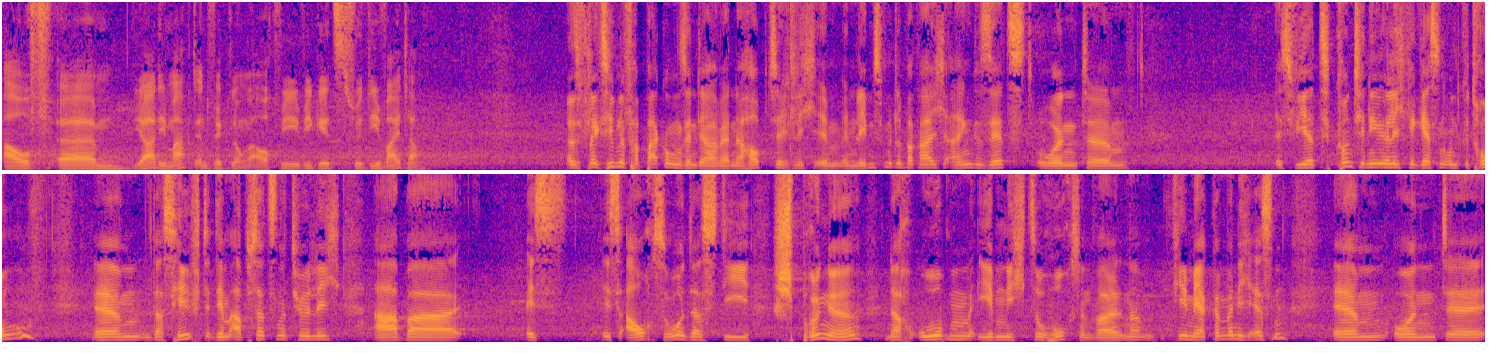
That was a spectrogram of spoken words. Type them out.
auf ähm, ja, die Marktentwicklung auch? Wie, wie geht es für die weiter? Also flexible Verpackungen sind ja, werden ja hauptsächlich im, im Lebensmittelbereich eingesetzt und ähm, es wird kontinuierlich gegessen und getrunken. Ähm, das hilft dem Absatz natürlich, aber es ist auch so, dass die Sprünge nach oben eben nicht so hoch sind, weil ne, viel mehr können wir nicht essen. Ähm, und äh,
